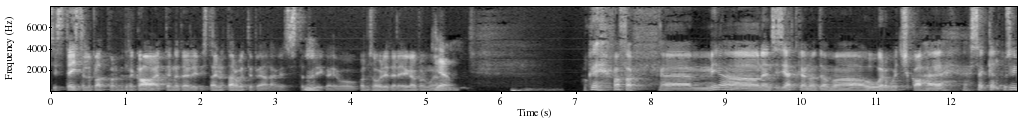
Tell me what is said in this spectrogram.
siis teistele platvormidele ka, et enne ta oli vist ainult arvuti peal, aga siis ta tuli mm. ka ju konsoolidele ja igal pool mujal okei okay,, vahva. Äh, mina olen siis jätkanud oma Overwatch kahe sekeldusi.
